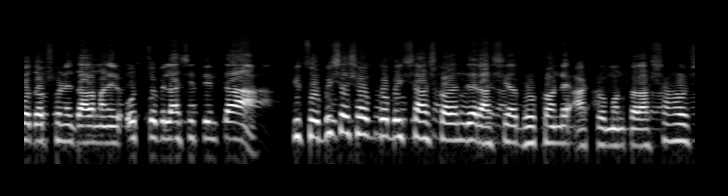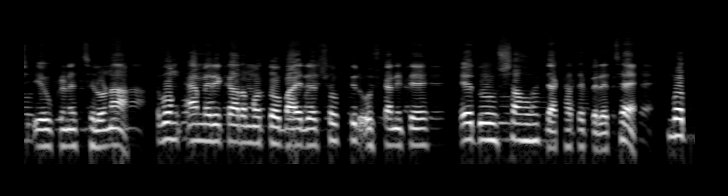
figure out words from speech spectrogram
প্রদর্শনে জার্মানির উচ্চবিলাসী চিন্তা। কিছু বিশেষজ্ঞ বিশ্বাস করেন যে রাশিয়ার ভূখণ্ডে আক্রমণ করার সাহস ইউক্রেনের ছিল না এবং আমেরিকার মতো বাইরের শক্তির উস্কানিতে এ দুঃসাহস দেখাতে পেরেছে। গত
